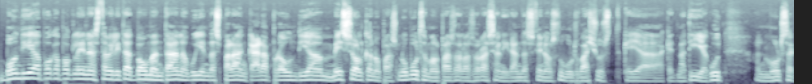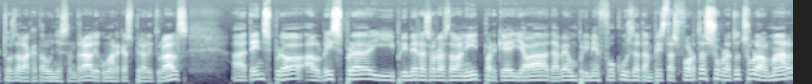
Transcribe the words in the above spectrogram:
Bon dia, a poc a poc la inestabilitat va augmentant. Avui hem d'esperar encara, però un dia més sol que no pas núvols. Amb el pas de les hores s'aniran desfent els núvols baixos que hi ha aquest matí hi ha hagut en molts sectors de la Catalunya central i comarques prelitorals. Atents, però, al vespre i primeres hores de la nit perquè hi ha d'haver un primer focus de tempestes fortes, sobretot sobre el mar,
